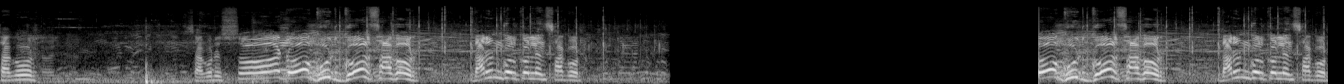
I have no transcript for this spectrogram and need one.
সাগর। সাগরের শট ও গুড গোল সাগর। দারুণ গোল করলেন সাগর। ও, গুড গোল, সাগর। দারুণ গোল করলেন সাগর।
